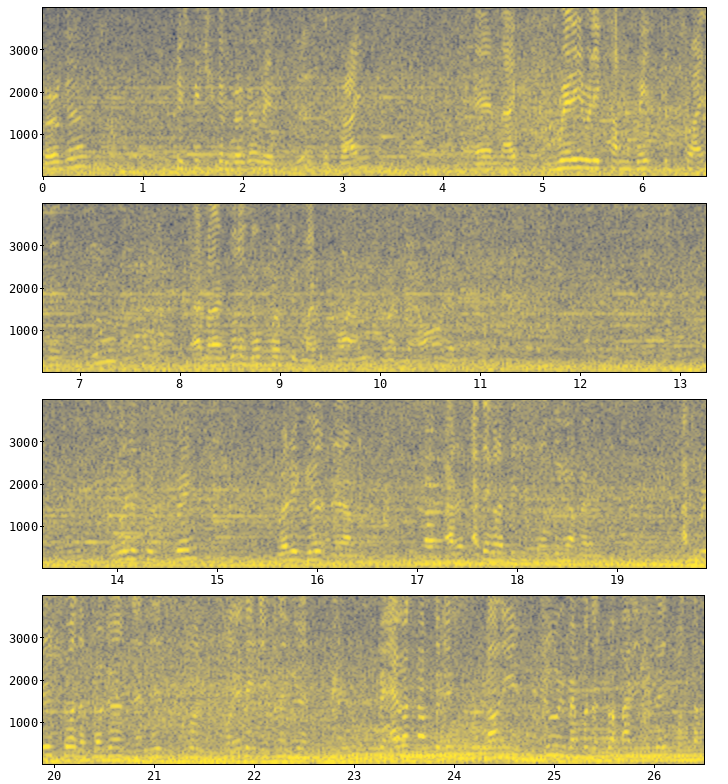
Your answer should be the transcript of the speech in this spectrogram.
burger, crispy chicken burger with the fries. And I really, really can't wait to try this food. And I'm gonna go first with my fries right now. And really crispy, really good. And um, I, I think I'm gonna finish salting up and I'm pretty sure the burgers and this food will taste equally good. If you ever come to this Bali, do remember to drop by this place for some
